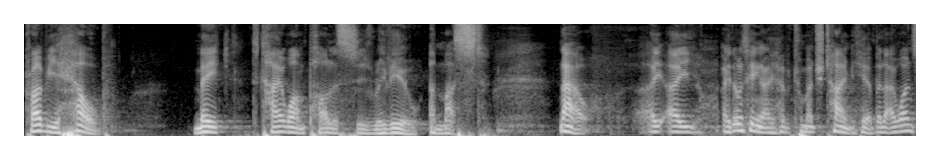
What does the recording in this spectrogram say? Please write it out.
probably help make the Taiwan policy review a must. Now, I, I, I don't think I have too much time here, but I want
